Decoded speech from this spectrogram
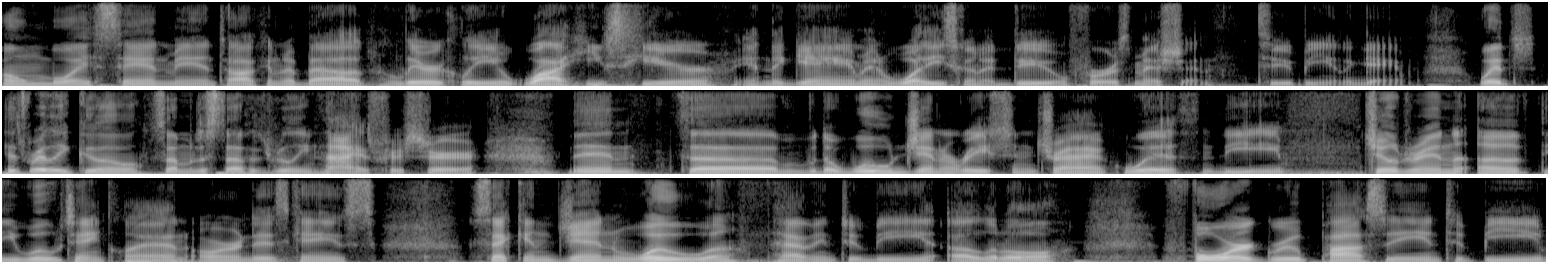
Homeboy Sandman talking about lyrically why he's here in the game and what he's going to do for his mission to be in the game which is really cool. Some of the stuff is really nice for sure. Then the Wu Generation track with the children of the Wu Tang Clan, or in this case, second gen Wu, having to be a little four group posse and to be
